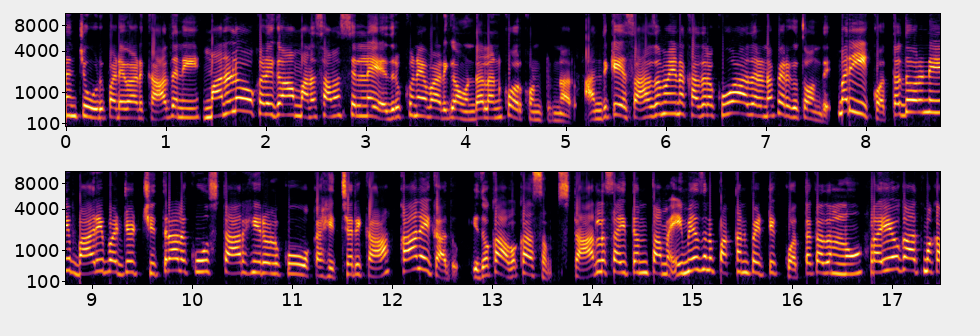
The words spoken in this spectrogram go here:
నుంచి ఊడిపడేవాడు కాదని మనలో ఒకడిగా మన సమస్యల్ని ఎదుర్కొనేవాడిగా ఉండాలని కోరుకుంటున్నారు. అందుకే సహజమైన కథలకు ఆదరణ పెరుగుతోంది. మరి ఈ కొత్త ధోరణి భారీ బడ్జెట్ చిత్రాలకు స్టార్ హీరోలకు ఒక హెచ్చరిక? కానే కాదు ఇదొక అవకాశం. స్టార్లు సైతం తమ ఇమేజ్ను పక్కన పెట్టి కొత్త కథలను ప్రయోగాత్మక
